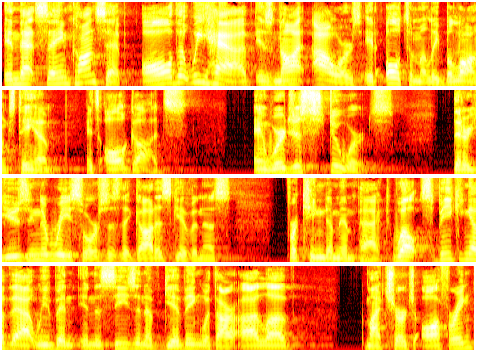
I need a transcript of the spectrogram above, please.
in that same concept. All that we have is not ours, it ultimately belongs to Him. It's all God's. And we're just stewards that are using the resources that God has given us for kingdom impact. Well, speaking of that, we've been in the season of giving with our I Love My Church offering.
